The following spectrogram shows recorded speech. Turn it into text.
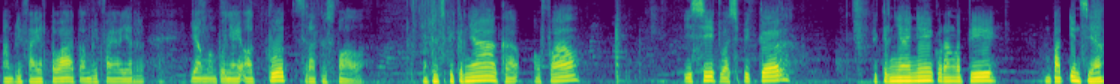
amplifier toa atau amplifier yang mempunyai output 100 volt. Model speakernya agak oval isi dua speaker. Speakernya ini kurang lebih 4 inch ya.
